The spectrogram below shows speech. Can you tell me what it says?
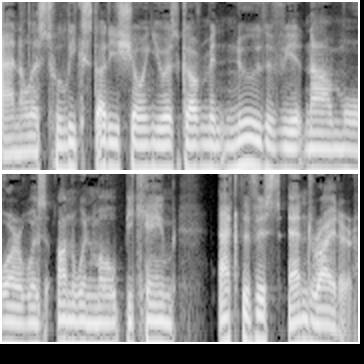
Analyst who leaked studies showing U.S. government knew the Vietnam War was unwinnable became activist and writer.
